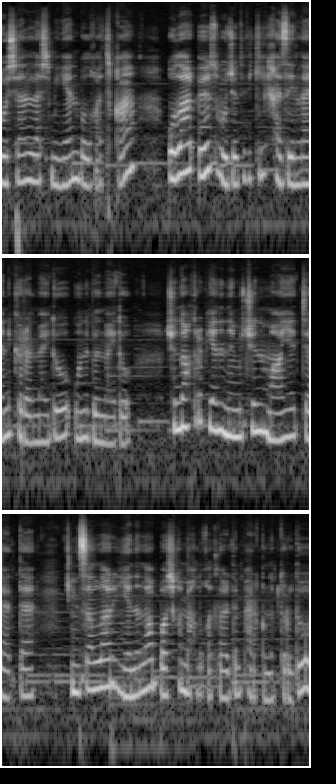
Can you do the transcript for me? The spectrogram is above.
ro'shanlashmagan bo'lg'achqa, ular o'z vujudidagi xazinalarni ko'rolmaydi, uni bilmaydi. Shundoqtirib yana nima uchun moyat jihatda insonlar yanala boshqa maxluqotlardan farqlanib turadi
